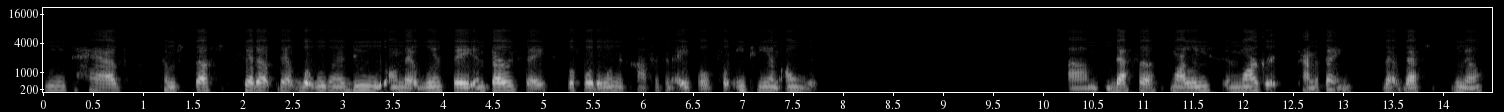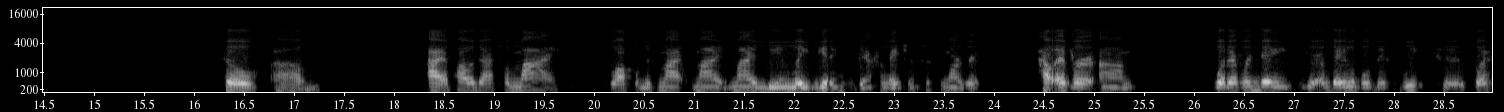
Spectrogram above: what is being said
We need to have some stuff set up that what we're going to do on that Wednesday and Thursday before the women's conference in April for ETM only. Um, that's a Marlise and Margaret kind of thing. That that's you know. So um, I apologize for my lawfulness, my my my being late getting you the information, Sister Margaret. However, um, whatever day you're available this week to for us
